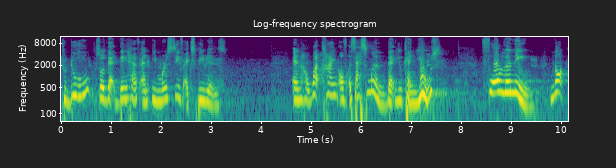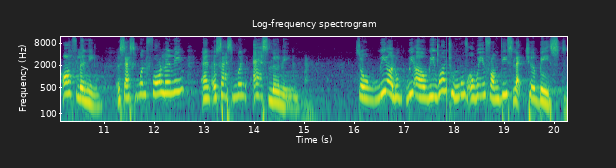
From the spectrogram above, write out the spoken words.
to do so that they have an immersive experience, and how, what kind of assessment that you can use for learning, not off learning, assessment for learning and assessment as learning. So we are look, we are we want to move away from this lecture based,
